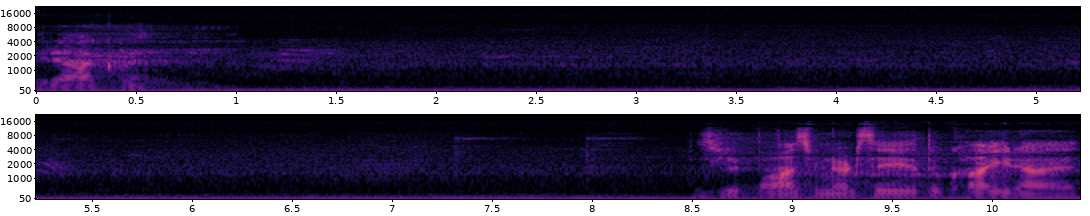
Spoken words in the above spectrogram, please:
फिर आँख में। पिछले पाँच मिनट से ये तो खा ही रहा है।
